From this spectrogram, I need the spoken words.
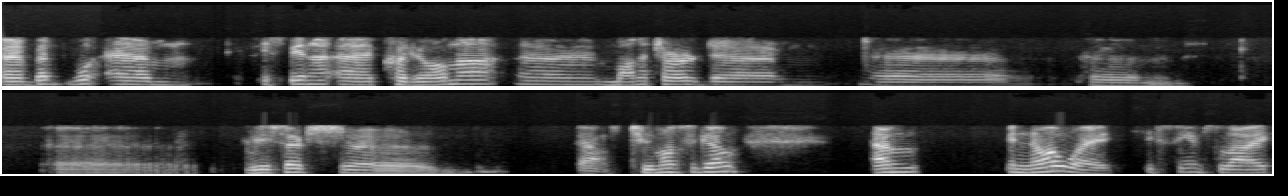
Uh, but um, it's been a, a corona uh, monitored um, uh, um, uh, research uh, two months ago, and in Norway it seems like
